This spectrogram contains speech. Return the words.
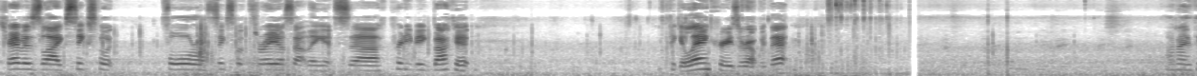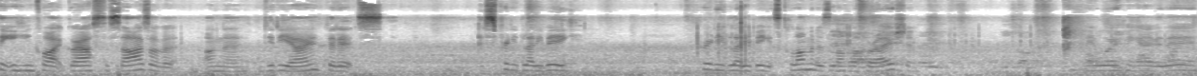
Trevor's like six foot four or six foot three or something. It's a pretty big bucket. Pick a Land Cruiser up with that. I don't think you can quite grasp the size of it on the video, but it's it's pretty bloody big. Pretty bloody big. It's kilometres long operation. They're working over there.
